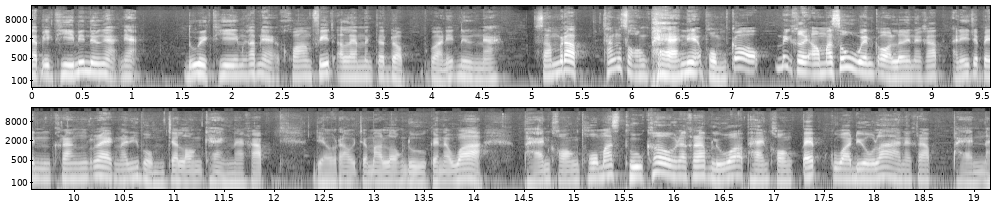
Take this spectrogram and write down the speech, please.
กับอีกทีมนิดนึงอะเนี่ยดูอีกทีมครับเนี่ยความฟิตอะไรมันจะดรอปกว่านิดนึงนะ สำหรับทั้ง 2 แผนเนี่ยผมก็ไม่เคยเอามาสู้กันก่อนเลยนะครับ อันนี้จะเป็นครั้งแรกนะที่ผมจะลองแข่งนะครับ เดี๋ยวเราจะมาลองดูกันนะว่า แผนของโทมัสทูเคิลนะครับ หรือว่าแผนของเป๊ปกัวดิโอลานะครับ แผนไหน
